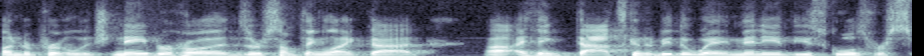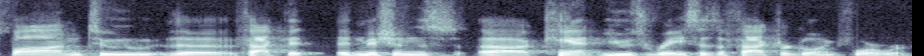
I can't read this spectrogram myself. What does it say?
underprivileged neighborhoods, or something like that. Uh, I think that's going to be the way many of these schools respond to the fact that admissions uh, can't use race as a factor going forward.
